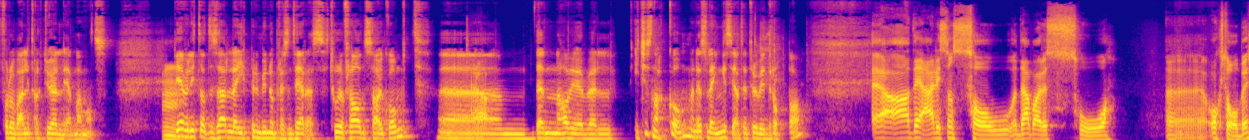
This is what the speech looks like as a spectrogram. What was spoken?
for å være litt aktuell igjen, da, Mats mm. Det er vel litt at disse løypene begynner å presenteres. Tour de France har kommet. Uh, ja. Den har vi vel ikke snakka om, men det er så lenge siden at jeg tror vi droppa. Ja, det er liksom så Det er bare så uh, oktober,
